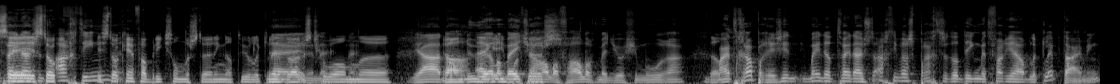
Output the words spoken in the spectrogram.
het ook- 2018. Is het ook geen fabrieksondersteuning natuurlijk. Nee, Daar nee, is het nee, gewoon... eh, Ja, dan Ja, nu wel een beetje half-half met Yoshimura. dat. Maar het grappige is, in, ik meen dat het 2018 was, brachten ze dat ding met variabele kleptiming.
